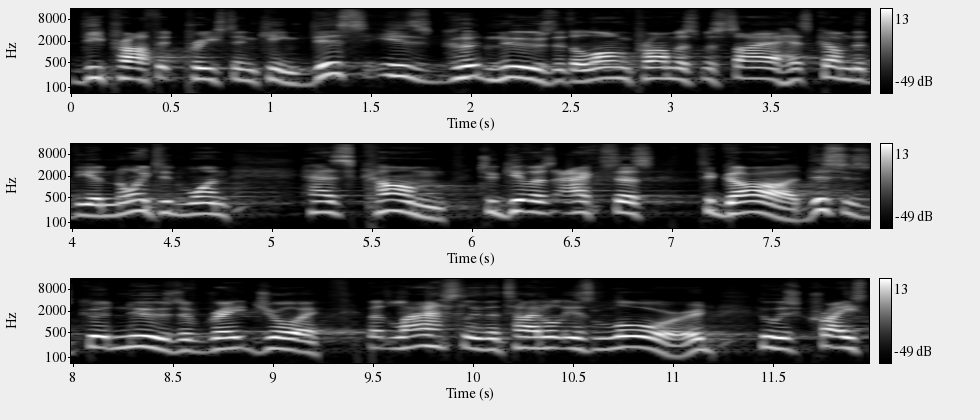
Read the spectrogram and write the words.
the prophet, priest, and king. This is good news that the long promised Messiah has come, that the anointed one has come to give us access to God. This is good news of great joy. But lastly, the title is Lord, who is Christ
